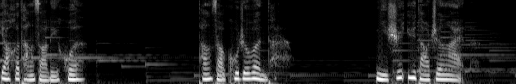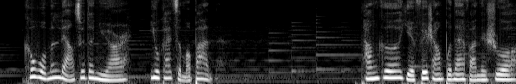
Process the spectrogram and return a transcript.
要和堂嫂离婚。堂嫂哭着问他：“你是遇到真爱了，可我们两岁的女儿又该怎么办呢？”堂哥也非常不耐烦地说：“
